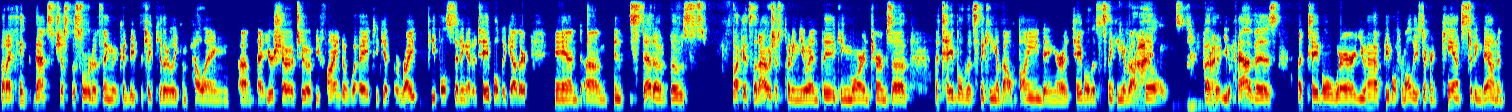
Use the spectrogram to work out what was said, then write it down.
but I think that's just the sort of thing that could be particularly compelling um, at your show too. If you find a way to get the right people sitting at a table together, and um, instead of those buckets that I was just putting you in, thinking more in terms of a table that's thinking about binding or a table that's thinking about right. builds, but right. what you have is a table where you have people from all these different camps sitting down and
